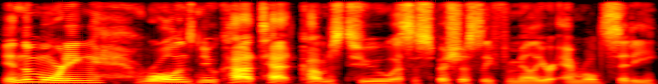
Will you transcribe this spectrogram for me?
In the morning, Roland's new Ka-Tet comes to a suspiciously familiar Emerald City.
